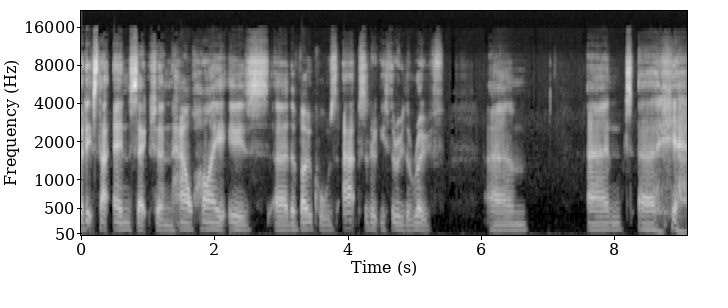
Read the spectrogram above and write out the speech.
but it's that end section. How high is uh, the vocals absolutely through the roof. Um, and uh, yeah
